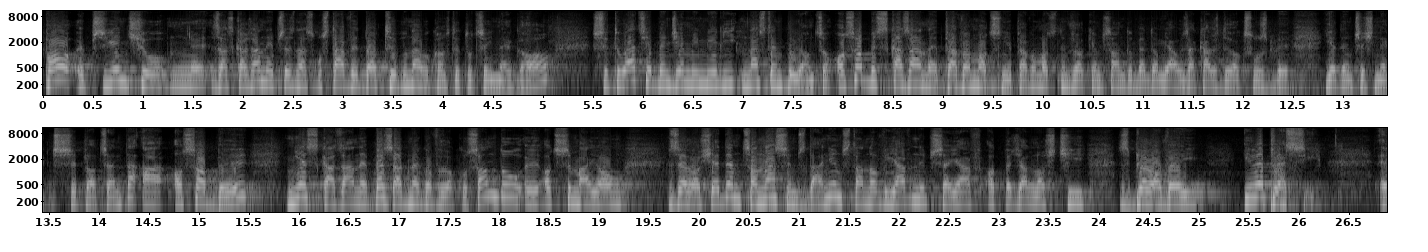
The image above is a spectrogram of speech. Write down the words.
Po przyjęciu mm, zaskarżanej przez nas ustawy do Trybunału Konstytucyjnego sytuację będziemy mieli następującą. Osoby skazane prawomocnie, prawomocnym wyrokiem sądu będą miały za każdy rok służby 1,3%, a osoby nieskazane bez żadnego wyroku sądu y, otrzymają 0,7, co naszym zdaniem stanowi jawny przejaw odpowiedzialności zbiorowej i represji. Yy,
